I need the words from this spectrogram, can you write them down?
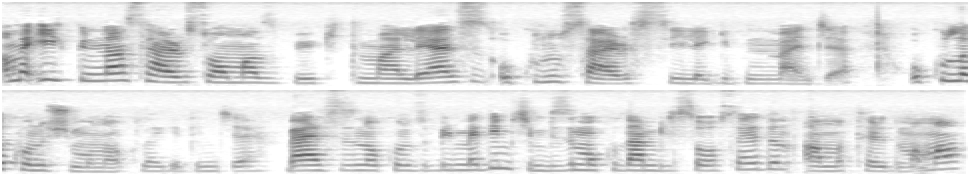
Ama ilk günden servis olmaz büyük ihtimalle. Yani siz okulun servisiyle gidin bence. Okulla konuşun bunu okula gidince. Ben sizin okulunuzu bilmediğim için bizim okuldan birisi olsaydın anlatırdım ama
